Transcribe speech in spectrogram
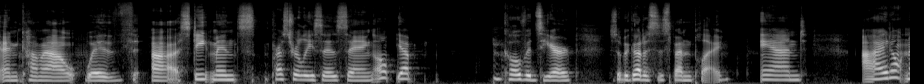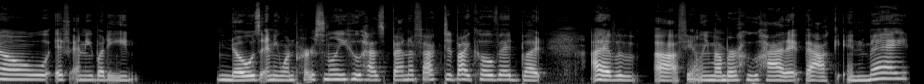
and come out with uh, statements, press releases saying, oh, yep, COVID's here, so we got to suspend play. And I don't know if anybody knows anyone personally who has been affected by COVID, but I have a, a family member who had it back in May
